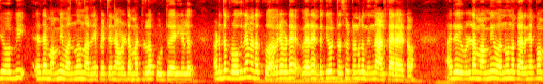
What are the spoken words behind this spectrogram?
ജോബിയുടെ മമ്മി വന്നു എന്നറിഞ്ഞപ്പോഴത്തേനും അവളുടെ മറ്റുള്ള കൂട്ടുകാരികൾ അവിടെ എന്തോ പ്രോഗ്രാം നടക്കുമോ അവരവിടെ വേറെ എന്തൊക്കെയോ ഡ്രസ്സ് ഇട്ടുകൊണ്ടൊക്കെ നിന്ന ആൾക്കാരാണ് കേട്ടോ. അവർ ഇവളുടെ മമ്മി വന്നു എന്നൊക്കെ അറിഞ്ഞപ്പം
